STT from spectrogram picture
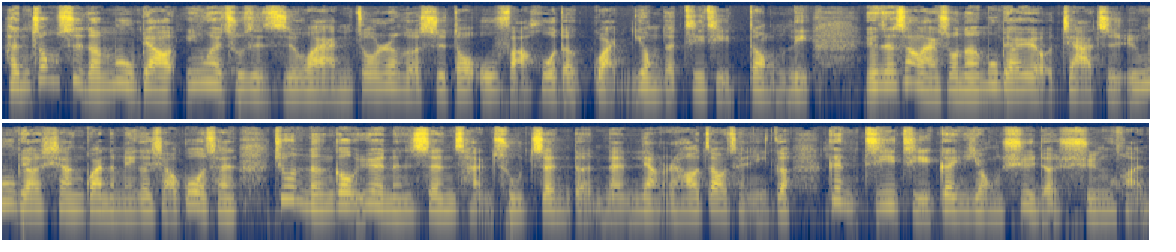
很重视的目标，因为除此之外啊，你做任何事都无法获得管用的积极动力。原则上来说呢，目标越有价值，与目标相关的每个小过程就能够越能生产出正的能量，然后造成一个更积极、更永续的循环。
